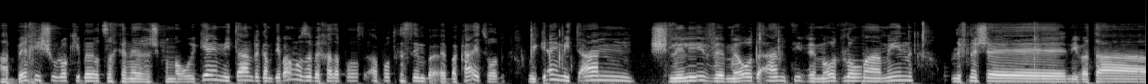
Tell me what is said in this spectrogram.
הבכי שהוא לא קיבל עוד שחקני רכש, כלומר הוא הגיע עם מטען, וגם דיברנו על זה באחד הפודקאסטים בקיץ עוד, הוא הגיע עם מטען שלילי ומאוד אנטי ומאוד לא מאמין, לפני שנבעטה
